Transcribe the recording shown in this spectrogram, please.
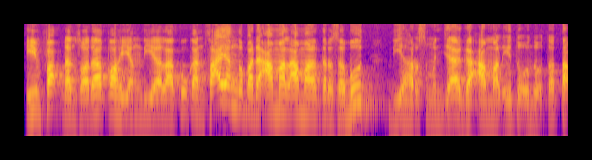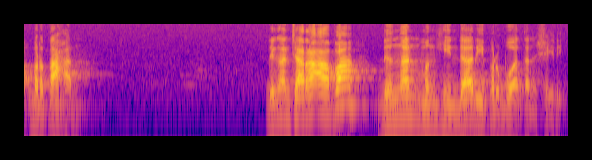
infak dan sodakoh yang dia lakukan sayang kepada amal-amal tersebut, dia harus menjaga amal itu untuk tetap bertahan. Dengan cara apa? Dengan menghindari perbuatan syirik.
